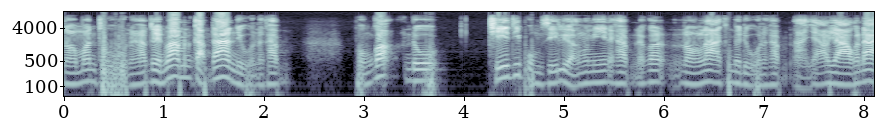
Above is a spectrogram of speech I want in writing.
normal to นะครับเห็นว่ามันกลับด้านอยู่นะครับ ผมก็ดู ชี้ที่ปุ่มสีเหลืองตรงนี้นะครับ แล้วก็ลองลากขึ้นไปดูนะครับ อ่ายาวๆก็ได้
